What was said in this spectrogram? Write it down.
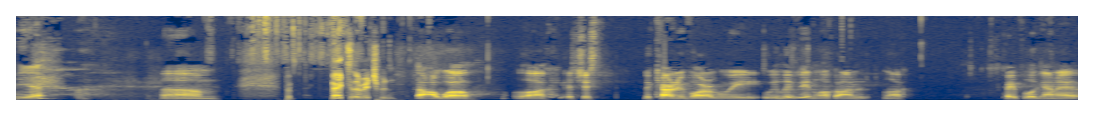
yeah. Um. But back to the Richmond. Oh well, like it's just the current environment we, we live in. Like on like people are gonna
